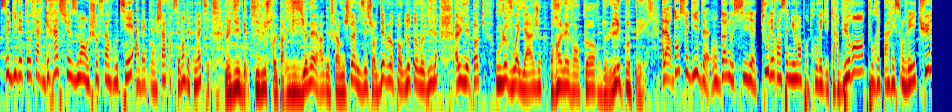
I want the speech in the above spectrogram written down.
Ce guide est offert gracieusement aux chauffeurs routiers avec l'achat forcément de pneumatiques. Le guide qui illustre le pari visionnaire hein, des frères Michelin misait sur le développement de l'automobile à une époque où le voyage relève encore de l'épopée. Alors dans ce guide, on donne aussi tous les renseignements pour trouver du carburant, pour réparer son véhicule.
